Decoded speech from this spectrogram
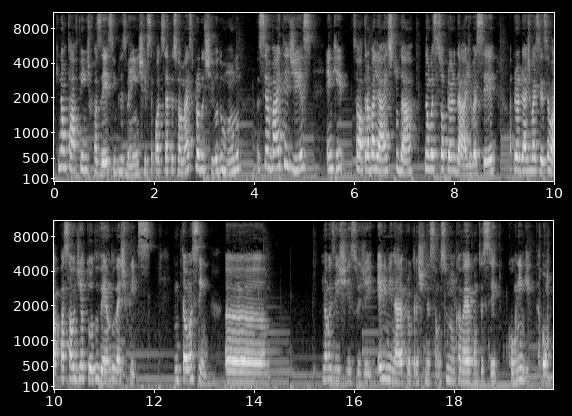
que não tá afim de fazer simplesmente. Você pode ser a pessoa mais produtiva do mundo, mas você vai ter dias em que, sei lá, trabalhar, estudar não vai ser sua prioridade, vai ser a prioridade vai ser, sei lá, passar o dia todo vendo Netflix então, assim, uh, não existe isso de eliminar a procrastinação. Isso nunca vai acontecer com ninguém, tá bom?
